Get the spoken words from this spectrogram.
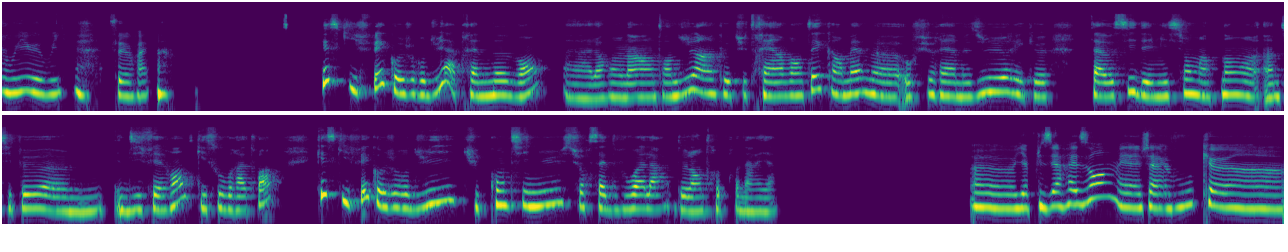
Oui, oui, oui, c'est vrai. Qu'est-ce qui fait qu'aujourd'hui, après 9 ans, euh, alors on a entendu hein, que tu te réinventais quand même euh, au fur et à mesure et que tu as aussi des missions maintenant euh, un petit peu différentes qui s'ouvrent à toi. Qu'est-ce qui fait qu'aujourd'hui, tu continues sur cette voie-là de l'entrepreneuriat? Il y a plusieurs raisons, mais j'avoue que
